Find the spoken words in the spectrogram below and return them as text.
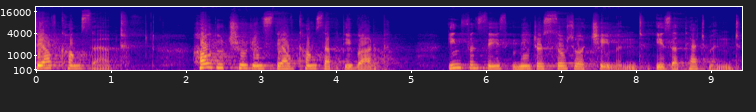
Self concept. How do children's self concept develop? Infancy's major social achievement is attachment.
